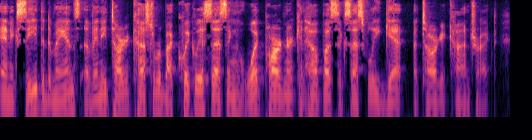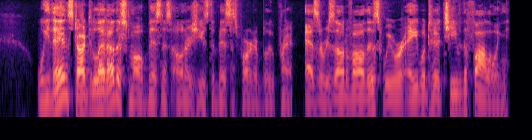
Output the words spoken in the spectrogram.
and exceed the demands of any target customer by quickly assessing what partner can help us successfully get a target contract. We then started to let other small business owners use the business partner blueprint. As a result of all this, we were able to achieve the following.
